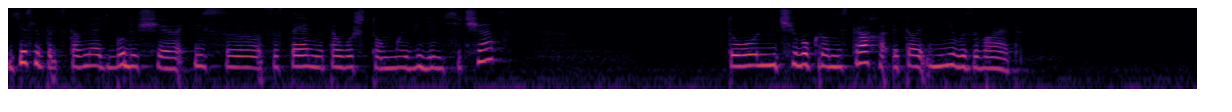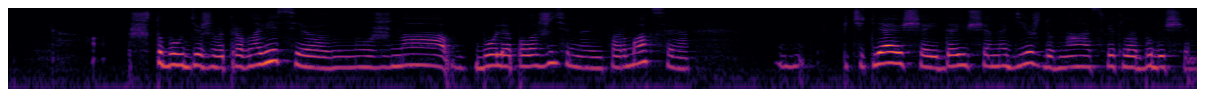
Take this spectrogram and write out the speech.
Если представлять будущее из э, состояния того, что мы видим сейчас, то ничего кроме страха это не вызывает. Чтобы удерживать равновесие, нужна более положительная информация, впечатляющая и дающая надежду на светлое будущее.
